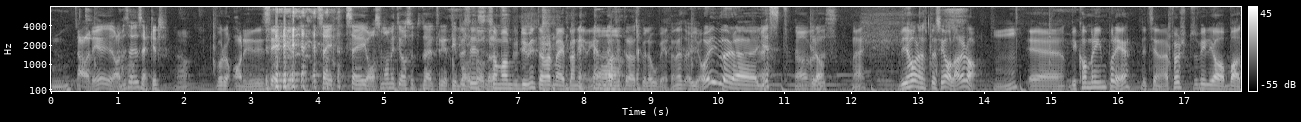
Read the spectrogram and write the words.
Mm. Ja, det, ja, det säger säkert. Ja. Vadå? Ja det är säkert. Säg, säger jag som om inte jag har suttit här i tre timmar Precis, och förberett. som om du inte har varit med i planeringen. ja. Bara sitter där och spelar ovetandet. Jag är bara gäst ja, idag. Nej. Vi har en specialare idag. Mm. Eh, vi kommer in på det lite senare. Först så vill jag bara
